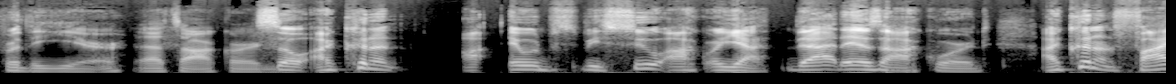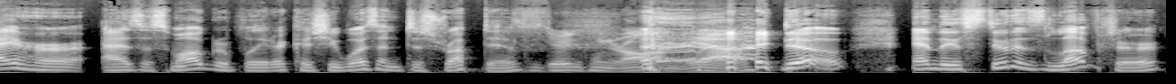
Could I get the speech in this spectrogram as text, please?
for the year. That's awkward. So I couldn't. uh, It would be so awkward. Yeah, that is awkward. I couldn't fire her as a small group leader because she wasn't disruptive. do anything wrong? Yeah. I know. And the students loved her,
